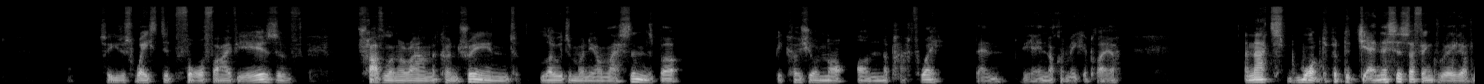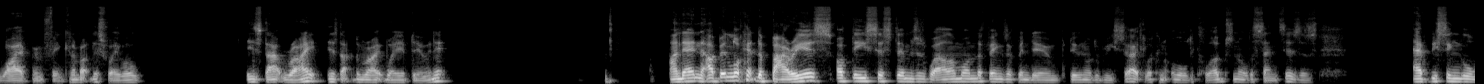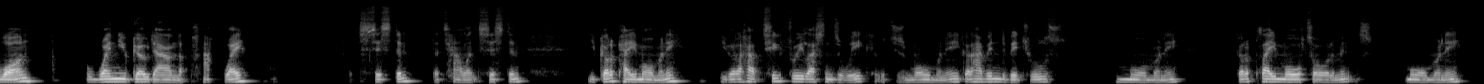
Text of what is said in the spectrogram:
So you just wasted four or five years of traveling around the country and loads of money on lessons, but because you're not on the pathway, then yeah, you're not going to make a player. And that's what to put the genesis, I think, really of why I've been thinking about this way. Well, is that right? Is that the right way of doing it? And then I've been looking at the barriers of these systems as well. And one of the things I've been doing, doing all the research, looking at all the clubs and all the centres, is every single one, when you go down the pathway system, the talent system, you've got to pay more money. You've got to have two free lessons a week, which is more money. You've got to have individuals, more money. You've got to play more tournaments, more money.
